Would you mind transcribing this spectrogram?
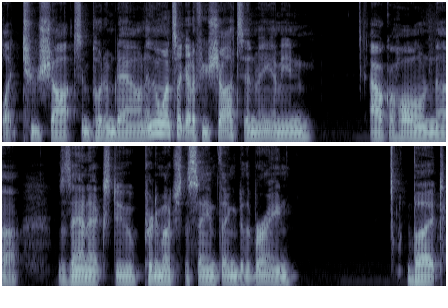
like two shots and put them down. And then once I got a few shots in me, I mean, alcohol and uh, Xanax do pretty much the same thing to the brain. But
